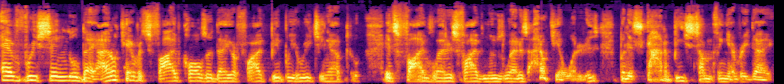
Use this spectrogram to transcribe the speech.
every single day. I don't care if it's five calls a day or five people you're reaching out to. It's five letters, five newsletters. I don't care what it is, but it's got to be something every day.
